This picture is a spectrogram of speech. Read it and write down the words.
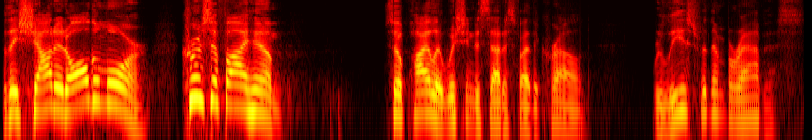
But they shouted all the more, Crucify him! So Pilate, wishing to satisfy the crowd, released for them Barabbas,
